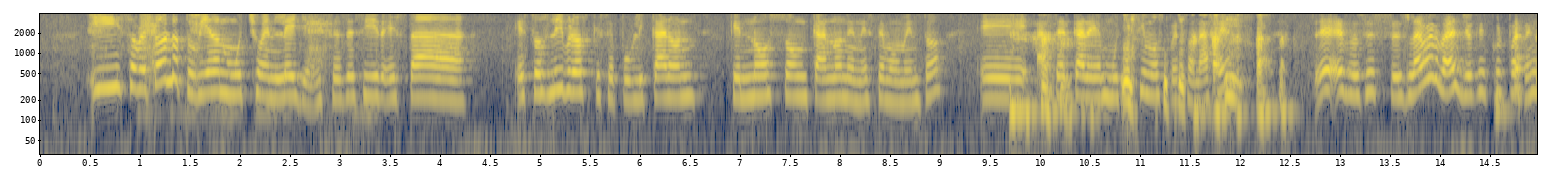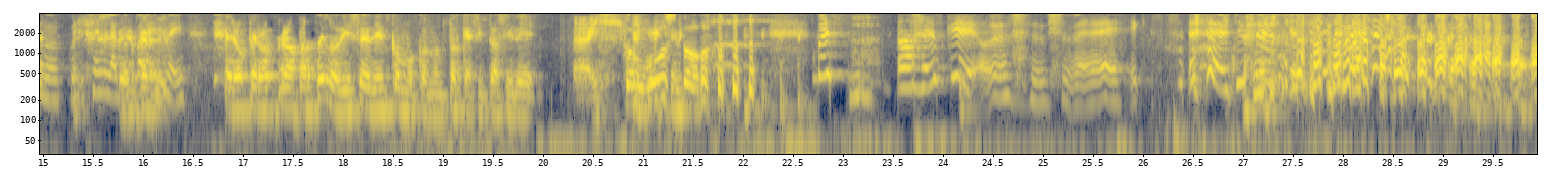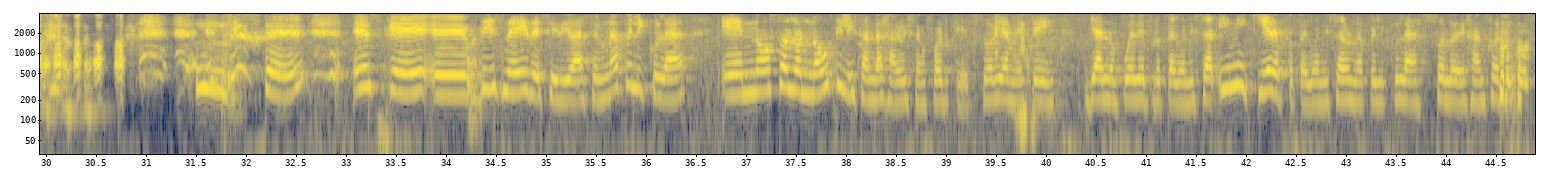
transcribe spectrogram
y sobre todo lo tuvieron mucho en Legends, es decir, esta, estos libros que se publicaron que no son canon en este momento. Eh, acerca de muchísimos personajes. Eh, pues es, es la verdad, yo qué culpa tengo. Échenle la Pero, culpa a pero- Disney. pero, pero, pero aparte lo dice Edith como con un toquecito así de. Ay. Con gusto. Pues, ah, es que. eh, X. El chiste es que. El chiste es que eh, Disney decidió hacer una película. eh, no solo no utilizando a Harrison Ford, que pues, obviamente ya no puede protagonizar y ni quiere protagonizar una película solo de Han Solo.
